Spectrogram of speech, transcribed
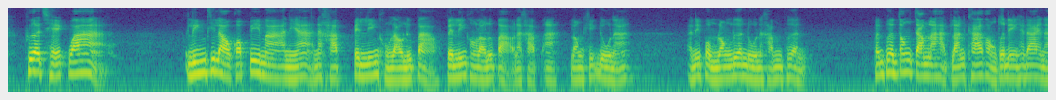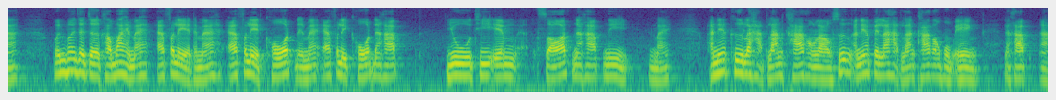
เเพื่อเช็คว่าลิงก์ที่เรา Copy มาอันนี้นะครับเป็นลิงก์ของเราหรือเปล่า เป็นลิงก์ของเราหรือเปล่านะครับอะลองคลิกดูนะ อันนี้ผมลองเลื่อนดูนะครับเพื่อนเพื่อนๆต้องจำรหัสร้านค้าของตัวเองให้ได้นะ เพื่อนๆจะเจอคำว่าเห็นไหม affiliate เห็นไหม affiliate code เห็นไหม affiliate code นะครับ UTM source นะครับนี่เห็นไหมอันนี้คือรหัสร้านค้าของเรา ซึ่งอันนี้เป็นรหัสร้านค้าของผมเองนะครับอะ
